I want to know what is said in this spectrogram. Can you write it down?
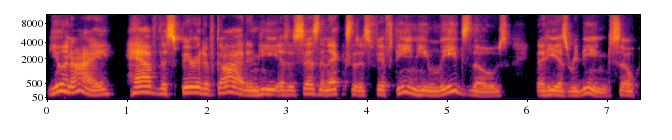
You and I have the Spirit of God. And he, as it says in Exodus 15, he leads those that he has redeemed. So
